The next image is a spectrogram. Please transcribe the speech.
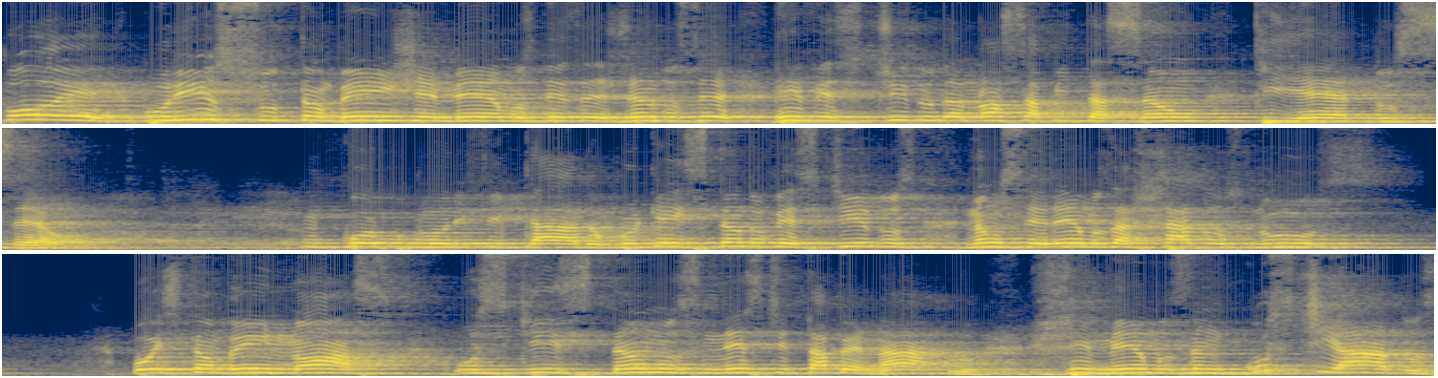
Pois por isso também gememos, desejando ser revestido da nossa habitação que é do céu um corpo glorificado, porque estando vestidos não seremos achados nus, pois também nós, os que estamos neste tabernáculo, gememos angustiados,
